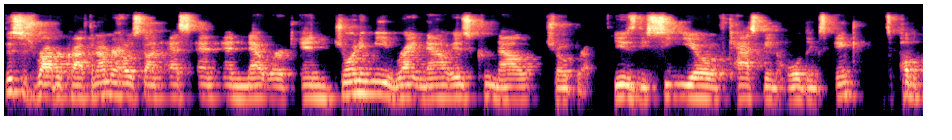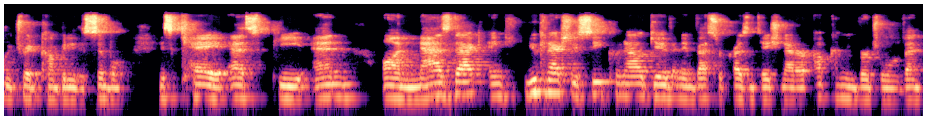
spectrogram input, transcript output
This is Robert Kraft, and I'm your host on SNN Network. And joining me right now is Kunal Chopra. He is the CEO of Kaspien Holdings Inc. It's a publicly traded company. The symbol is KSPN on NASDAQ. And you can actually see Kunal give an investor presentation at our upcoming virtual event,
